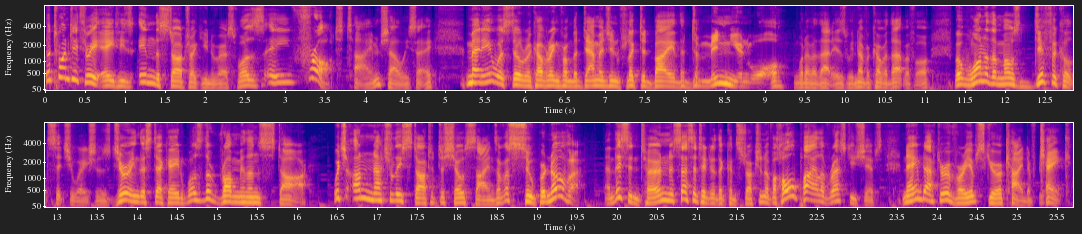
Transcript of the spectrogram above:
The 2380s in the Star Trek universe was a fraught time, shall we say. Many were still recovering from the damage inflicted by the Dominion War, whatever that is, we've never covered that before. But one of the most difficult situations during this decade was the Romulan star, which unnaturally started to show signs of a supernova. And this in turn necessitated the construction of a whole pile of rescue ships named after a very obscure kind of cake.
